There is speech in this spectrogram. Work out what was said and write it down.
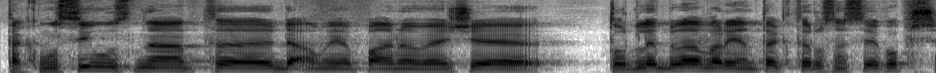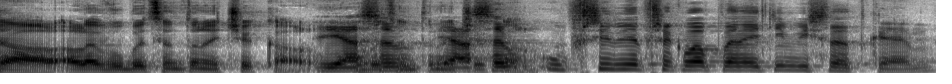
Tak musím uznat, eh, dámy a pánové, že Tohle byla varianta, kterou jsem si jako přál, ale vůbec jsem to nečekal. Já, jsem, jsem, to nečekal. já jsem upřímně překvapený tím výsledkem.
